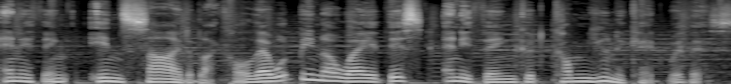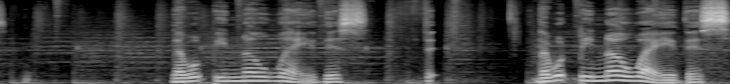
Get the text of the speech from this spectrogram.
anything inside a black hole, there would be no way this anything could communicate with this. There would be no way this th- there would be no way this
